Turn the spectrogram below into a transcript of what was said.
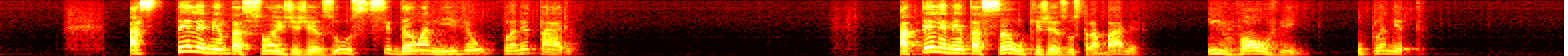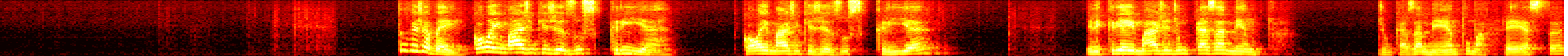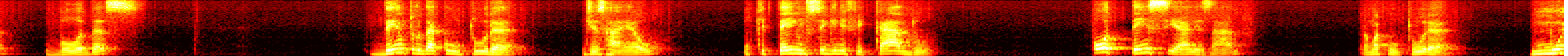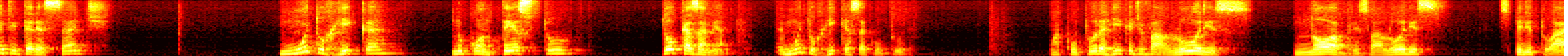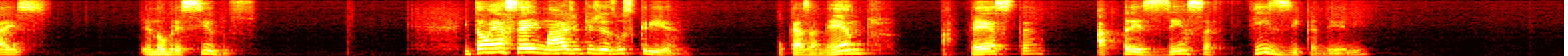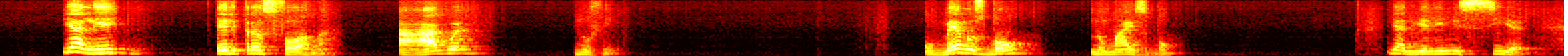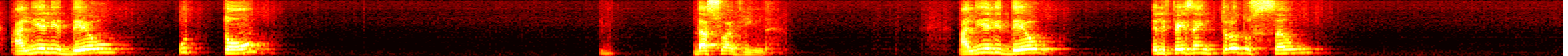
As telementações de Jesus se dão a nível planetário. A telementação que Jesus trabalha envolve o planeta. Então veja bem, qual a imagem que Jesus cria? Qual a imagem que Jesus cria? Ele cria a imagem de um casamento. De um casamento, uma festa, bodas. Dentro da cultura de Israel, o que tem um significado potencializado. É uma cultura muito interessante, muito rica no contexto do casamento. É muito rica essa cultura. Uma cultura rica de valores nobres, valores espirituais enobrecidos. Então, essa é a imagem que Jesus cria: o casamento, a festa, a presença física dele. E ali ele transforma a água no vinho. O menos bom no mais bom. E ali ele inicia. Ali ele deu o tom da sua vinda. Ali ele deu, ele fez a introdução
